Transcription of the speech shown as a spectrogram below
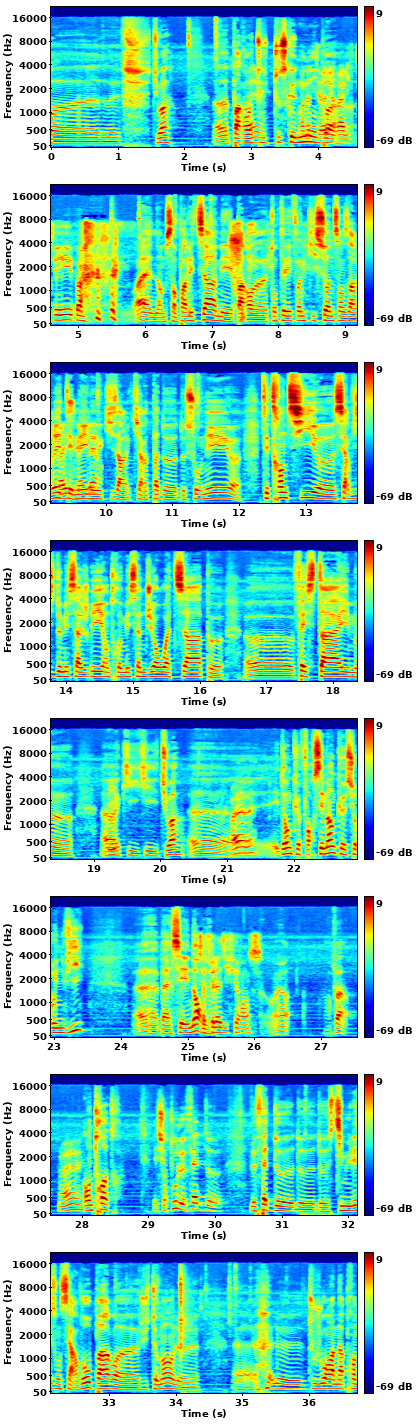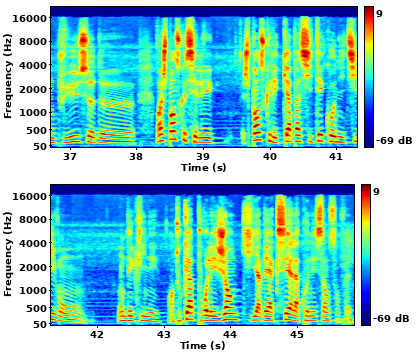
tu vois, euh, par euh, Ouais. tout, tout ce que Par nous on peut. télé-réalité, par- Ouais, non, mais sans parler de ça, mais par euh, ton téléphone qui sonne sans arrêt, Ouais, tes mails euh, qui, qui arrêtent pas de, de sonner, euh, tes 36 euh, services de messagerie entre Messenger, WhatsApp, euh, euh, FaceTime, euh, euh, Mm. qui, qui, tu vois. euh, Ouais, Et donc, forcément, que sur une vie, euh, bah, c'est énorme. ça fait la différence. Voilà. Enfin, entre autres. Et surtout le fait de, le fait de, stimuler son cerveau par euh, justement le, euh, le toujours en apprendre plus. Moi, je pense que c'est les, je pense que les capacités cognitives ont, décliné. En tout cas, pour les gens qui avaient accès à la connaissance, en fait.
